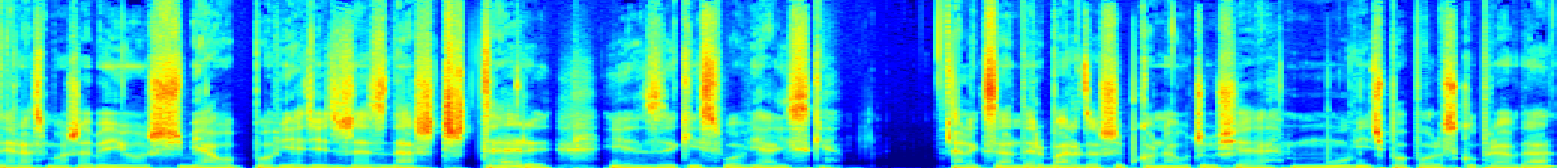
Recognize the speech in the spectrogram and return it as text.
Teraz możemy już śmiało powiedzieć, że znasz cztery języki słowiańskie. Aleksander bardzo szybko nauczył się mówić po polsku, prawda?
